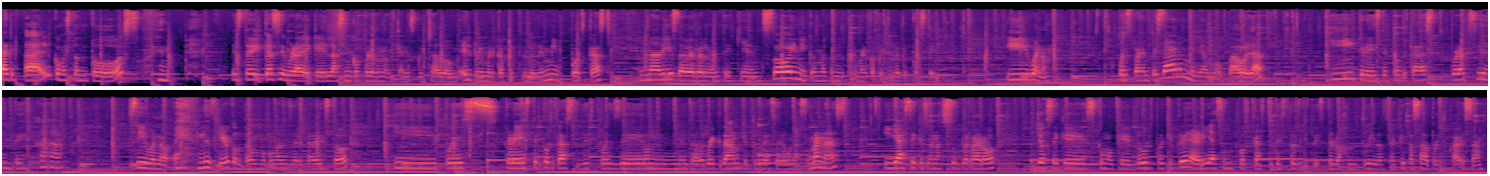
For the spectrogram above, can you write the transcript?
Hola, ¿qué tal? ¿Cómo están todos? Estoy casi segura de que las cinco personas que han escuchado el primer capítulo de mi podcast, nadie sabe realmente quién soy ni qué con el primer capítulo que posté. Y bueno, pues para empezar, me llamo Paola y creé este podcast por accidente. sí, bueno, les quiero contar un poco más acerca de esto. Y pues creé este podcast después de un mental breakdown que tuve hace algunas semanas. Y ya sé que suena súper raro. Yo sé que es como que, dude, ¿por qué crearías un podcast después de que tuviste el bajón de tu vida? O sea, ¿qué pasaba por tu cabeza?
